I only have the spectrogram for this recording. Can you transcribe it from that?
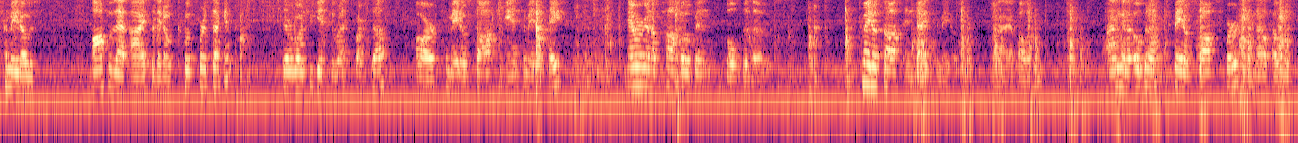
tomatoes off of that eye so they don't cook for a second. Then we're going to get the rest of our stuff, our tomato sauce and tomato paste, and we're going to pop open both of those. Tomato sauce and diced tomatoes. I apologize. I'm going to open up the tomato sauce first, and that'll help us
